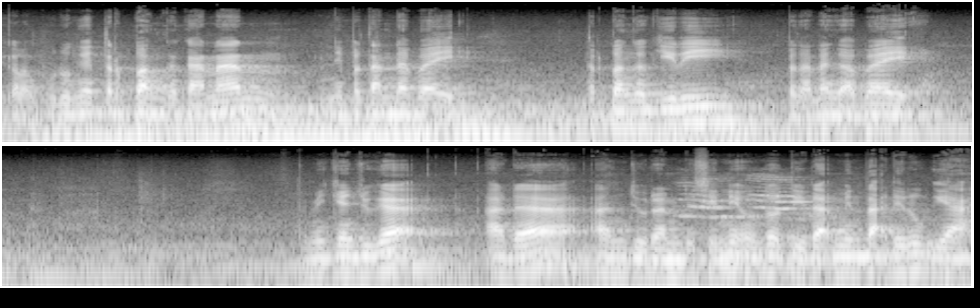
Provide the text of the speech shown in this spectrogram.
Ya, kalau burungnya terbang ke kanan, ini petanda baik. Terbang ke kiri, petanda nggak baik. Demikian juga ada anjuran di sini untuk tidak minta dirukyah.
